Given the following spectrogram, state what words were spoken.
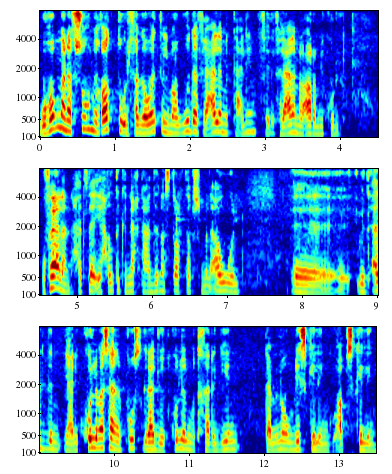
وهم نفسهم يغطوا الفجوات الموجودة في عالم التعليم في, العالم العربي كله. وفعلا هتلاقي حضرتك إن إحنا عندنا startups من أول آه، بتقدم يعني كل مثلا ال post graduate كل المتخرجين تعمل لهم reskilling و upskilling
